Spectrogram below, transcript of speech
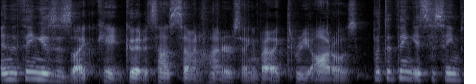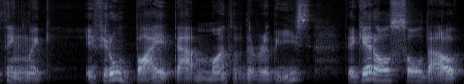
And the thing is, is like okay, good. It's not seven hundred, so I can buy like three Ottos. But the thing, it's the same thing. Like if you don't buy it that month of the release, they get all sold out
